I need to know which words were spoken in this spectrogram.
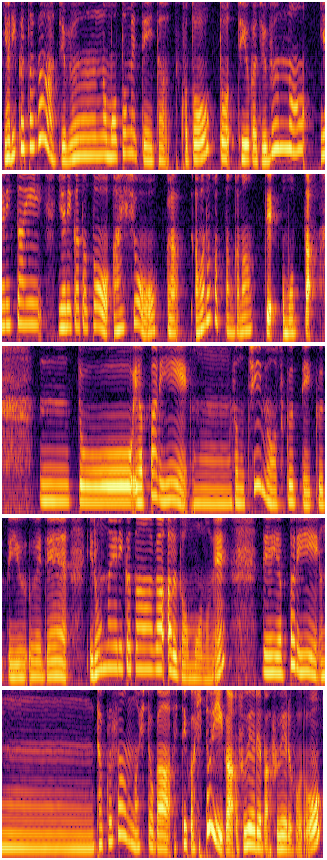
やり方が自分の求めていたこととっていうか自分のやりたいやり方と相性が合わなかったんかなって思った。うんとやっぱりうんそのチームを作っていくっていう上でいろんなやり方があると思うのね。でやっぱりうんたくさんの人がっていうか一人が増えれば増えるほど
